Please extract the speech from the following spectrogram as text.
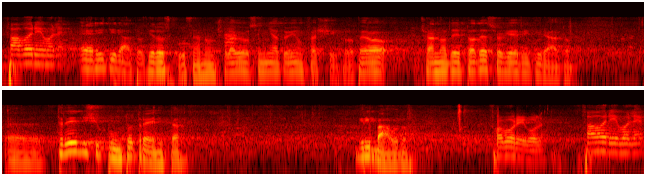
Favorevole. È ritirato, chiedo scusa, non ce l'avevo segnato io in fascicolo, però ci hanno detto adesso che è ritirato. Eh, 13.30 Gribaudo. Favorevole. Favorevole.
